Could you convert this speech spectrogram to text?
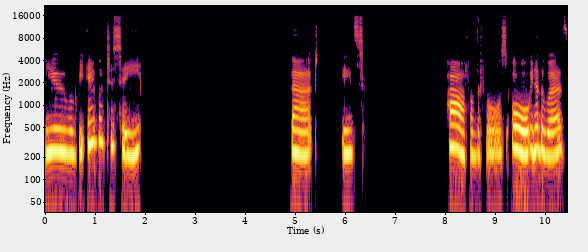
you will be able to see that it's half of the fours, or in other words,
